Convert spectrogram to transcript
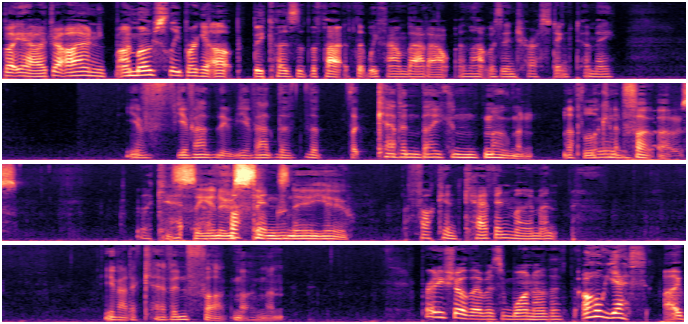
But yeah, I, I only I mostly bring it up because of the fact that we found that out, and that was interesting to me. You've you've had the, you've had the, the the Kevin Bacon moment of looking at mm. photos, The Ke- seeing who fucking, sings near you. fucking Kevin moment. You've had a Kevin fuck moment. Pretty sure there was one other. Th- oh yes, I.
